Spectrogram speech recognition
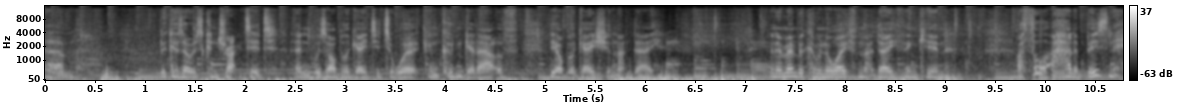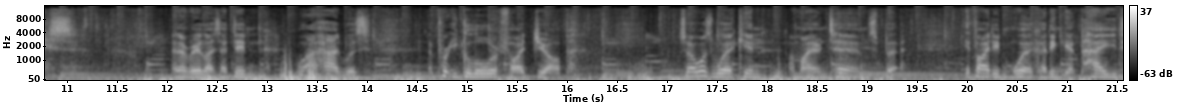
um, because I was contracted and was obligated to work and couldn't get out of the obligation that day. And I remember coming away from that day thinking, I thought I had a business and I realised I didn't. What I had was a pretty glorified job. So I was working on my own terms, but if I didn't work, I didn't get paid.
